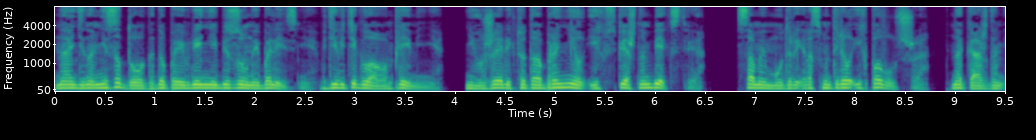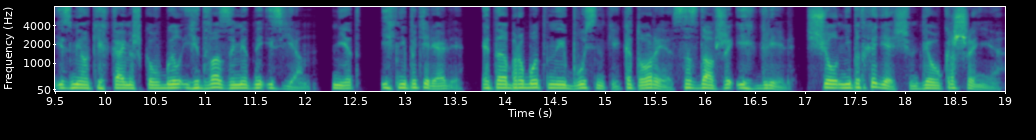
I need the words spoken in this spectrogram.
найденном незадолго до появления безумной болезни в девятиглавом племени. Неужели кто-то обронил их в спешном бегстве? Самый мудрый рассмотрел их получше. На каждом из мелких камешков был едва заметный изъян. Нет, их не потеряли. Это обработанные бусинки, которые, создавший их грель, счел неподходящим для украшения.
